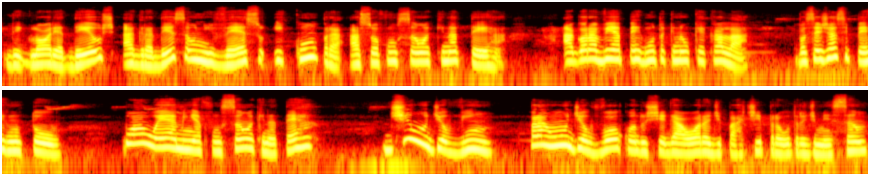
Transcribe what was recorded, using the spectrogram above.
Dê glória a Deus, agradeça ao universo e cumpra a sua função aqui na terra. Agora vem a pergunta que não quer calar. Você já se perguntou qual é a minha função aqui na Terra? De onde eu vim? Para onde eu vou quando chegar a hora de partir para outra dimensão?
